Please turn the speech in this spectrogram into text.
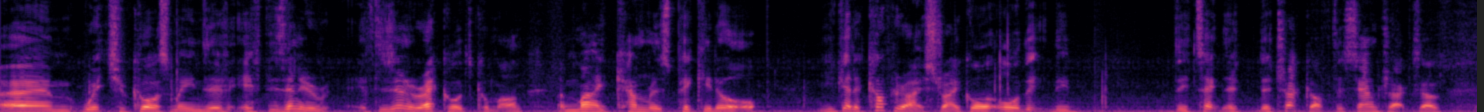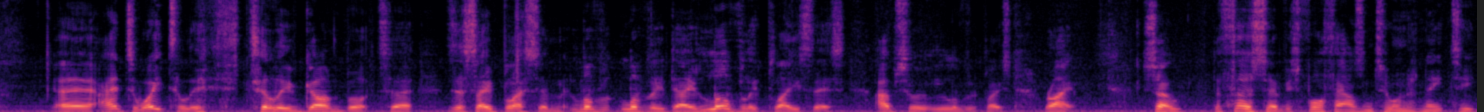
Um, which of course means if, if there's any if there's any records come on and my cameras pick it up, you get a copyright strike or, or they, they, they take the, the track off the soundtrack. So uh, I had to wait till he, till they've gone. But uh, as I say, bless them. Lovely, lovely day, lovely place. This absolutely lovely place. Right. So the first service, 4,280,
